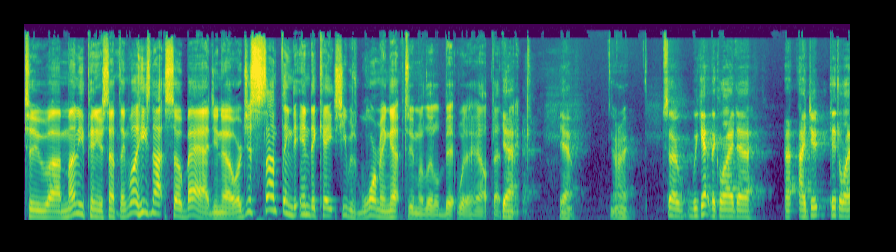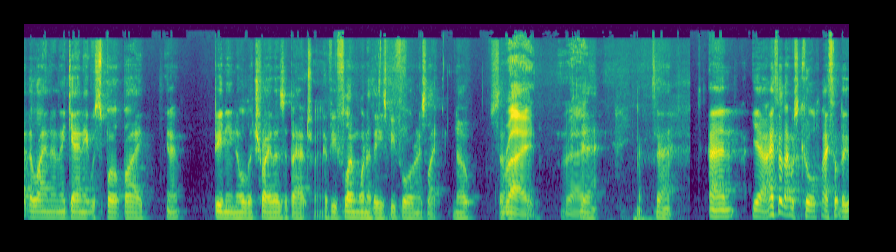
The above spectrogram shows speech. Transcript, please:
to uh, Moneypenny or something, well, he's not so bad, you know, or just something to indicate she was warming up to him a little bit would have helped. I Yeah, think. yeah. All right. So we get the glider. I did did like the line, and again, it was spoilt by you know being in all the trailers about have you flown one of these before, and it's like nope. So Right, right. Yeah. But, uh, and yeah, I thought that was cool. I thought the,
